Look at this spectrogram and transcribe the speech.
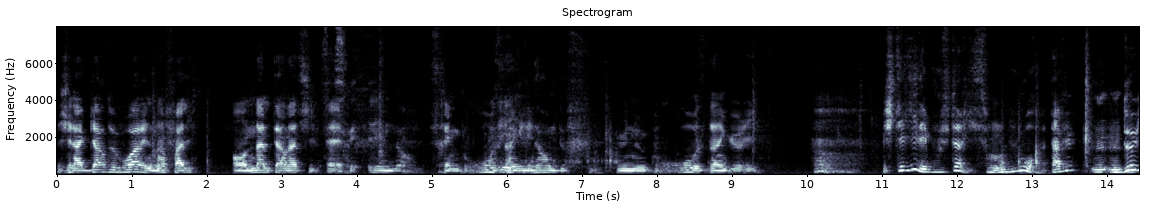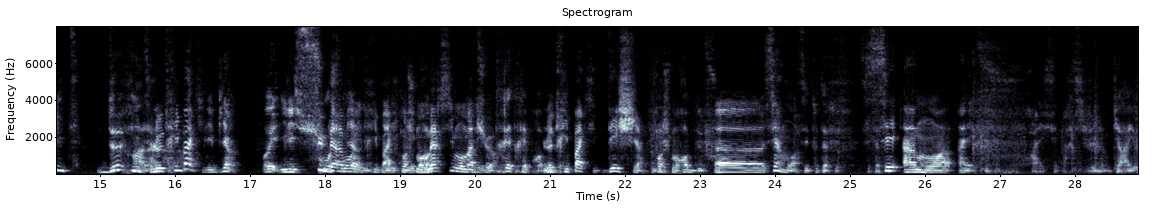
j'ai la garde-voir et le nymphali en alternative. Ça Eh, serait énorme. Ce serait une grosse dinguerie. Énorme de fou. Une grosse dinguerie. Oh, je t'ai dit, les boosters, ils sont lourds. T'as vu Mm, mm. 2 hits. 2 hits. Oh là le tripack, il est bien. Oui. Il est super bien, le tripack. Franchement, merci, mon Il est Mathieu. Très très propre. Le tripack, il déchire. Franchement. propre de fou. Euh, c'est à moi. C'est tout à fait. C'est à moi. Allez, allez, c'est parti. Le Lucario.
